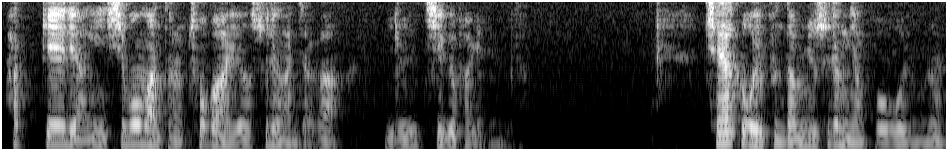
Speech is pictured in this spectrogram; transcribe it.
합계량이 15만 톤을 초과하여 수령한 자가 이를 지급하게 됩니다. 최하급의 분담유 수령량 보고 의무는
